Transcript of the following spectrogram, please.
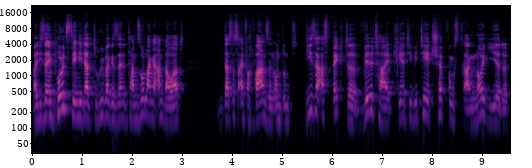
weil dieser Impuls, den die da drüber gesendet haben, so lange andauert. Das ist einfach Wahnsinn. Und, und diese Aspekte, Wildheit, Kreativität, Schöpfungsdrang, Neugierde,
